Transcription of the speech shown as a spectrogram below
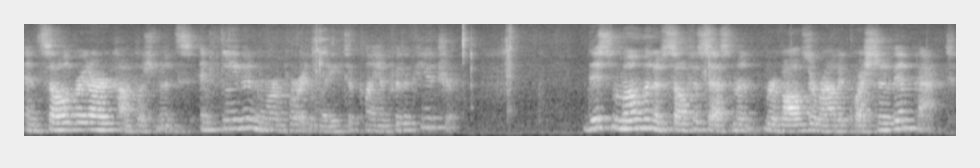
and celebrate our accomplishments, and even more importantly, to plan for the future. This moment of self-assessment revolves around a question of impact.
